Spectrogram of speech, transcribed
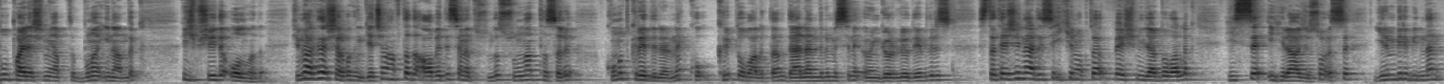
bu paylaşımı yaptı buna inandık. Hiçbir şey de olmadı. Şimdi arkadaşlar bakın geçen hafta da ABD Senatosu'nda sunulan tasarı konut kredilerine kripto varlıkların değerlendirilmesini öngörülüyor diyebiliriz. Strateji neredeyse 2.5 milyar dolarlık hisse ihracı sonrası 21 binden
